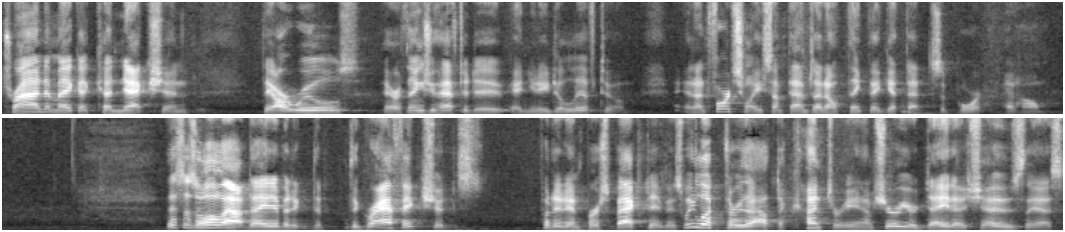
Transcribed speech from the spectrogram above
Trying to make a connection. There are rules, there are things you have to do, and you need to live to them. And unfortunately, sometimes I don't think they get that support at home. This is a little outdated, but the, the graphic should put it in perspective. As we look throughout the country, and I'm sure your data shows this,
